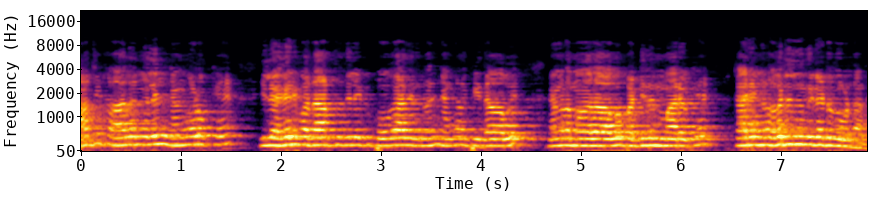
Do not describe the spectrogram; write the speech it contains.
ആദ്യ കാലങ്ങളിൽ ഞങ്ങളൊക്കെ ഈ ലഹരി പദാർത്ഥത്തിലേക്ക് പോകാതിരുന്നത് ഞങ്ങളുടെ പിതാവ് ഞങ്ങളുടെ മാതാവ് പണ്ഡിതന്മാരൊക്കെ കാര്യങ്ങൾ അവരിൽ നിന്ന് കേട്ടതുകൊണ്ടാണ്.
